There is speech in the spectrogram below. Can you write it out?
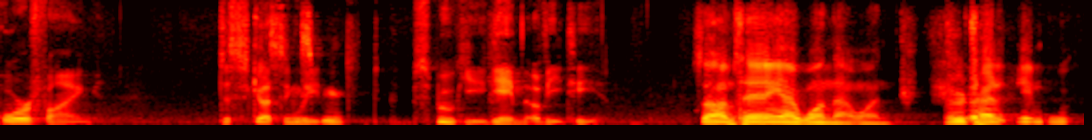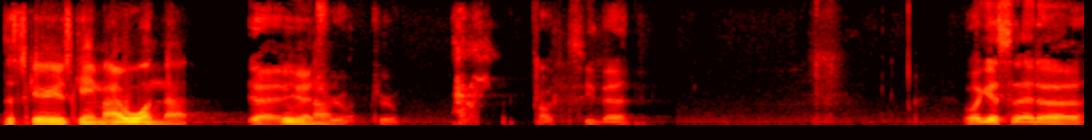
horrifying, disgustingly Experience. Spooky game of ET. So I'm saying I won that one. We were trying to name the scariest game. I won that. Yeah, Moving yeah, on. true, true. I can see that. Well, I guess that uh,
